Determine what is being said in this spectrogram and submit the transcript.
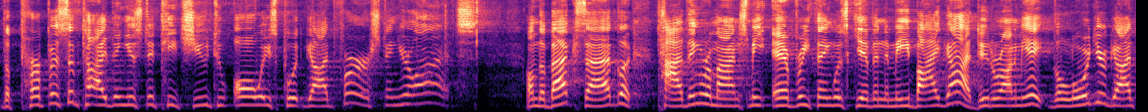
The purpose of tithing is to teach you to always put God first in your lives. On the back side, look, tithing reminds me everything was given to me by God. Deuteronomy 8, the Lord your God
